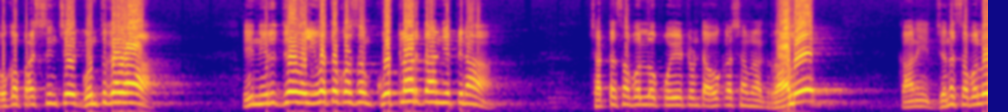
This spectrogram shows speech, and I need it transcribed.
ఒక ప్రశ్నించే గొంతు కదా. ఈ నిరుద్యోగ యువత కోసం కొట్లాడుతా అని చెప్పిన చట్టసభల్లో పోయేటువంటి అవకాశం నాకు రాలే. కానీ జనసభలో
